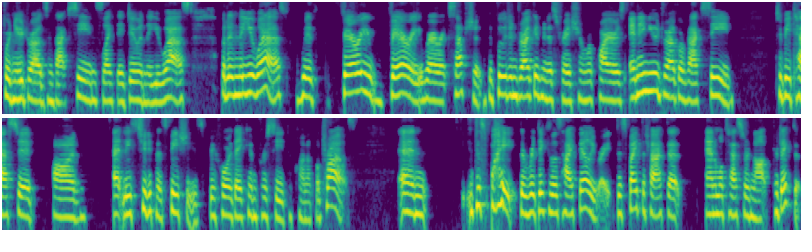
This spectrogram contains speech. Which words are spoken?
for new drugs and vaccines like they do in the US. But in the US, with very, very rare exception, the Food and Drug Administration requires any new drug or vaccine to be tested on at least two different species before they can proceed to clinical trials. And despite the ridiculous high failure rate, despite the fact that animal tests are not predictive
